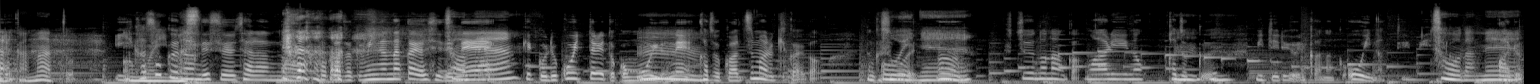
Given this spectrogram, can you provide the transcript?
あるかなと。いい家族なんですよ、チャランのご家族。みんな仲良しでね。ね結構旅行行ったりとかも多いよね。うん家族集まる機会が。なんかすごい。多いね。うん普通のなんか周りの家族うんうん見てるよりかなんか多いなっていうイメージそうだね。ある。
